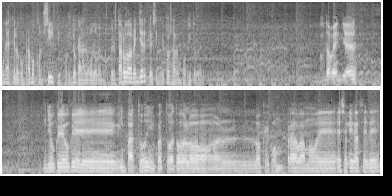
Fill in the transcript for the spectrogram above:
una vez que lo compramos con Sylphic, por cierto, que ahora luego lo vemos. Pero está Road Avenger, que si queréis podemos hablar un poquito de él. Road Avenger, yo creo que impactó, impactó a todos los, los que comprábamos ese Mega CD.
